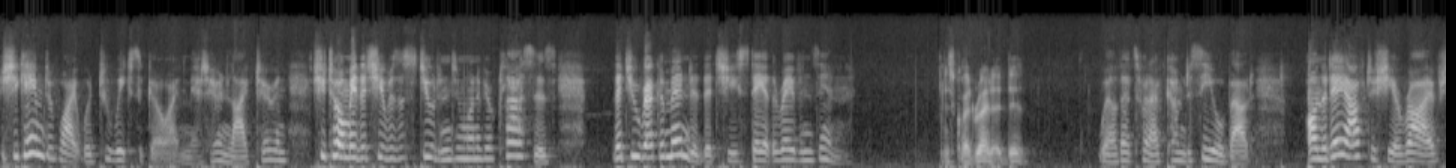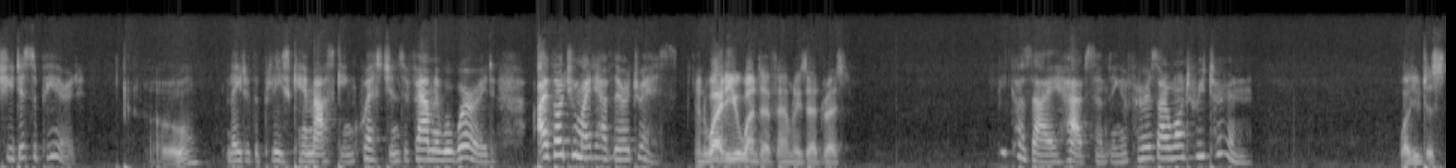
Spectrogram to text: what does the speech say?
She came to Whitewood two weeks ago. I met her and liked her, and she told me that she was a student in one of your classes, that you recommended that she stay at the Raven's Inn. That's quite right, I did. Well, that's what I've come to see you about. On the day after she arrived, she disappeared. Oh? Later, the police came asking questions. Her family were worried. I thought you might have their address. And why do you want her family's address? Because I have something of hers I want to return. Well, you just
